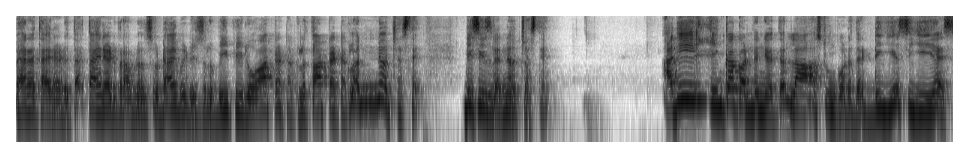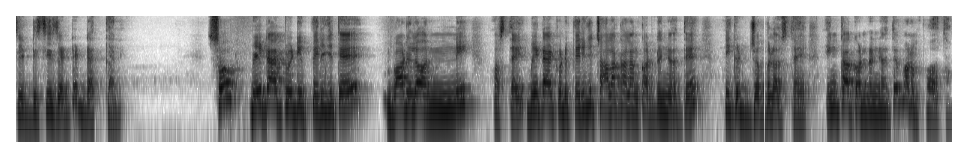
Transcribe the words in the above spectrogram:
parathyroid thyroid problems డయాబెటీస్లు బీపీలు హార్ట్ అటాక్లు థాట్ అటాక్లు అన్నీ వచ్చేస్తాయి. డిసీజులు అన్నీ వచ్చేస్తాయి. అది ఇంకా కంటిన్యూ అయితే లాస్ట్ ఇంకోటి D S E S disease అంటే డెత్ అని. సో బీటా యాక్టివిటీ పెరిగితే బాడీలో అన్నీ వస్తాయి. బీటా యాక్టివిటీ పెరిగి చాలా కాలం కంటిన్యూ అయితే నీకు జబ్బులు వస్తాయి. ఇంకా కంటిన్యూ అయితే మనం పోతాం.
